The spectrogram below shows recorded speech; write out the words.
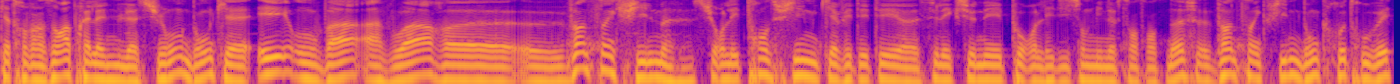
80 ans après l'annulation, donc, euh, et on va avoir euh, euh, 25 films sur les 30 films qui avaient été sélectionnés pour l'édition de 1939. 25 films donc retrouvés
